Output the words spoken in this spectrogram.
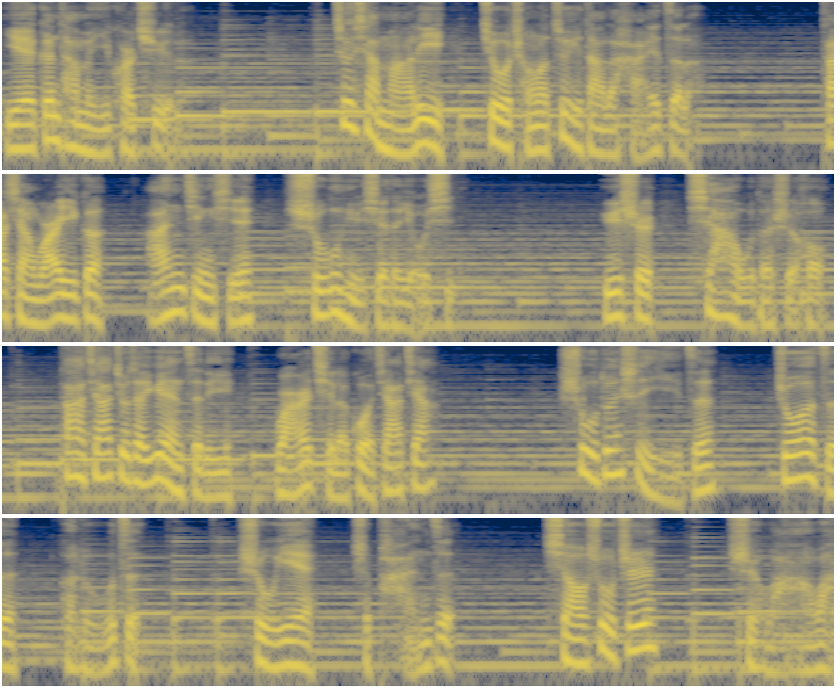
也跟他们一块去了。这下玛丽就成了最大的孩子了。他想玩一个安静些、淑女些的游戏，于是下午的时候，大家就在院子里玩起了过家家。树墩是椅子、桌子和炉子，树叶是盘子，小树枝是娃娃。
